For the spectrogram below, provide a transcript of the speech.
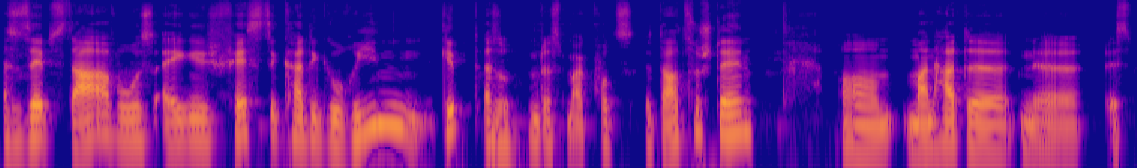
Also selbst da, wo es eigentlich feste Kategorien gibt, also mhm. um das mal kurz darzustellen, ähm, man hatte eine, es,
